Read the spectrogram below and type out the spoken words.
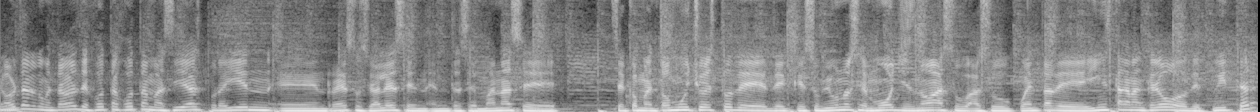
ahorita que comentabas de JJ Macías, por ahí en, redes sociales, en, entre semanas, se, se comentó mucho esto de, que subió unos emojis, ¿no? A su, a su cuenta de Instagram, creo, o de Twitter.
